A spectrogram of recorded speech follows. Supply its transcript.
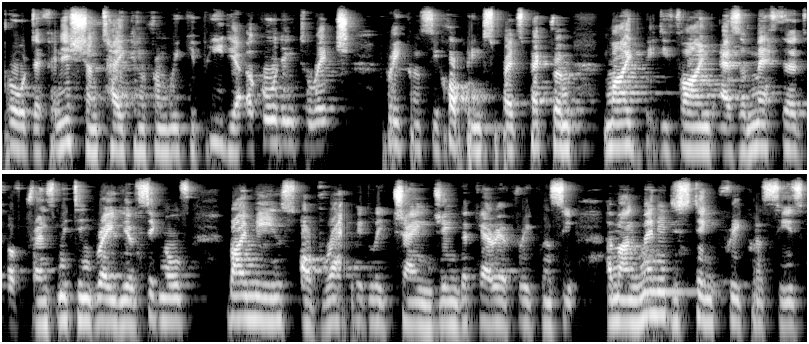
broad definition taken from Wikipedia, according to which frequency hopping spread spectrum might be defined as a method of transmitting radio signals by means of rapidly changing the carrier frequency among many distinct frequencies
